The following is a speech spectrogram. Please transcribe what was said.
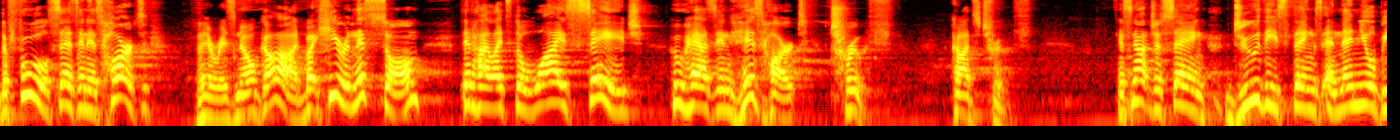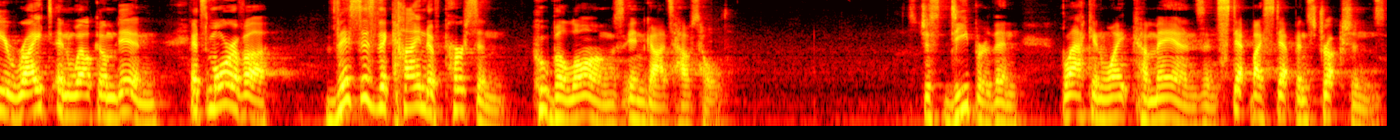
The fool says in his heart, There is no God. But here in this psalm, it highlights the wise sage who has in his heart truth, God's truth. It's not just saying, do these things and then you'll be right and welcomed in. It's more of a, this is the kind of person who belongs in God's household. It's just deeper than black and white commands and step by step instructions.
